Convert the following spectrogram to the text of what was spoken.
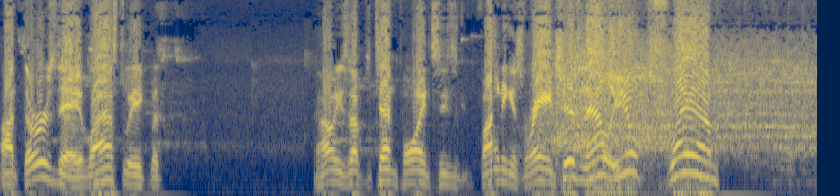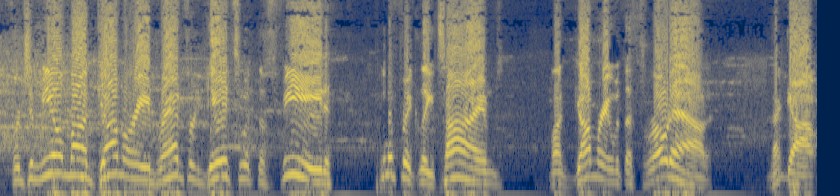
on Thursday of last week, but now he's up to 10 points. He's finding his range. Here's an alley-oop slam for Jameel Montgomery. Bradford Gates with the feed. Perfectly timed. Montgomery with the throwdown. That got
